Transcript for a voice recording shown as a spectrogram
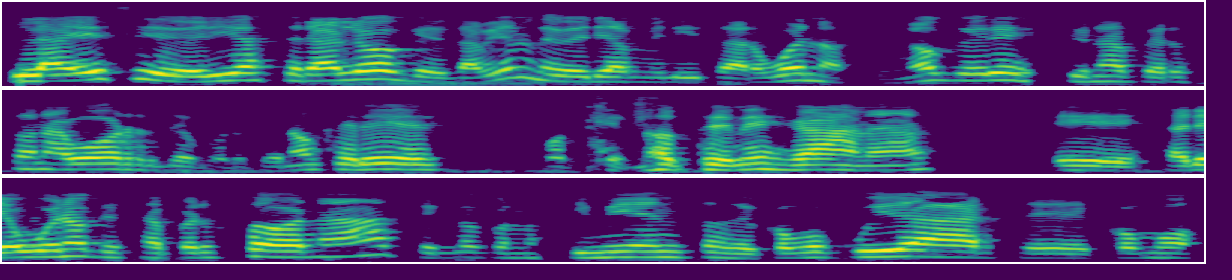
la ESI debería ser algo que también deberían militar. Bueno, si no querés que una persona aborte porque no querés, porque no tenés ganas, eh, estaría bueno que esa persona tenga conocimientos de cómo cuidarse, de cómo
